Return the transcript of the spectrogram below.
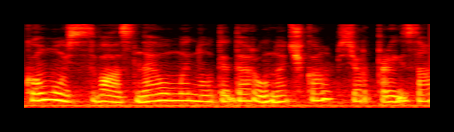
Комусь з вас не оминути даруночка, сюрприза.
